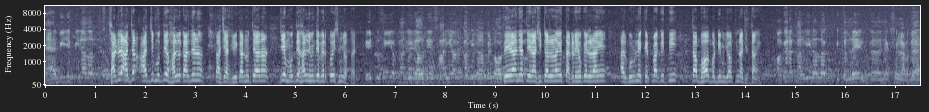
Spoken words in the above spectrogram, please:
ਹੈ ਬੀਜੇਪੀ ਨਾਲ? ਸਾਡੇ ਅੱਜ ਅੱਜ ਮੁੱਦੇ ਹੱਲ ਕਰ ਦੇਣ ਤਾਂ ਅਸੀਂ ਅੱਜ ਵੀ ਕਰਨ ਨੂੰ ਤਿਆਰ ਹਾਂ। ਜੇ ਮੁੱਦੇ ਹੱਲ ਨਹੀਂ ਹੁੰਦੇ ਫਿਰ ਕੋਈ ਸਮਝੌਤਾ ਨਹੀਂ। ਫਿਰ ਤੁਸੀਂ ਅਕਾਲੀ ਦਲ ਦੇ ਸਾਰੀਆਂ ਅਕਾਲੀ ਦਲ ਆਪਣੇ ਤੌਰ 13 ਦੀਆਂ 13 ਸੀਟਾਂ ਲੜਾਂਗੇ ਤਕੜੇ ਹੋ ਕੇ ਲੜਾਂਗੇ। ਔਰ ਗੁਰੂ ਨੇ ਕਿਰਪਾ ਕੀਤੀ ਤਾਂ ਬਹੁਤ ਵੱਡੀ ਮੈਜੋਰਟੀ ਨਾਲ ਜਿੱਤਾਂਗੇ। ਅਗਰ ਅਕਾਲੀ ਦਲ ਇਕੱਲੇ ਇਲੈਕਸ਼ਨ ਲੜਦਾ ਹੈ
